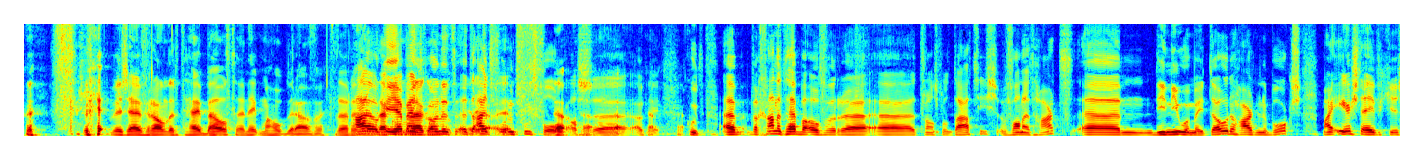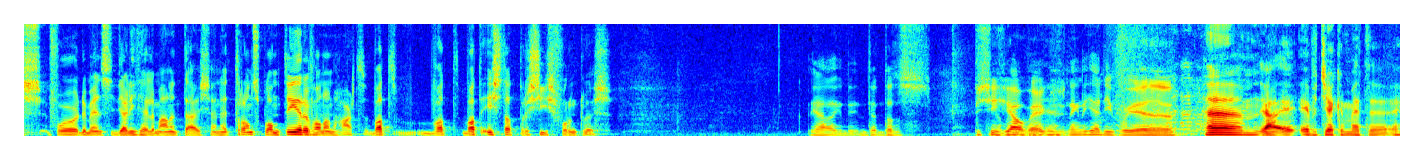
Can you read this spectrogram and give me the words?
we zijn veranderd. Hij belt en ik mag opdraven. Daar, ah, oké, jij bent gewoon het, het uitvoerend voetvolk. Ja, als, uh, Oké, goed. Uh, we gaan het hebben over transplantaties van het hart. Ehm, die nieuwe methode, Hart in the Box. Maar eerst eventjes voor de mensen die daar niet helemaal in thuis zijn. Het transplanteren van een hart. Wat, wat, wat is dat precies voor een klus? Ja, dat is precies jouw werk, dus ik denk dat jij die voor je... Um, ja, e-, even checken met de, eh,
